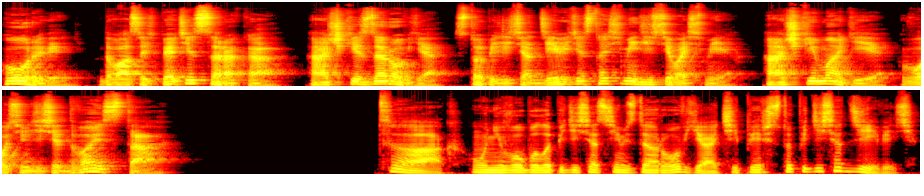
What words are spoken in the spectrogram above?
Уровень. 25 из 40. Очки здоровья. 159 из 178. Очки магии. 82 из 100. Так, у него было 57 здоровья, а теперь 159.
